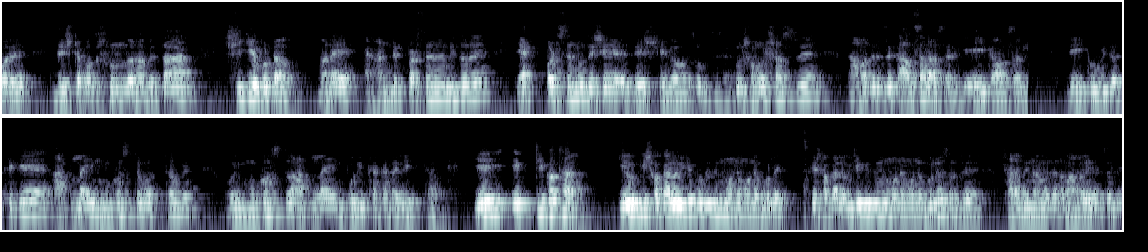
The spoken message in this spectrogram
পরে দেশটা কত সুন্দর হবে, তার শিখে ফোটাও। মানে হান্ড্রেড পার্সেন্টের ভিতরে এক পার্সেন্টও দেশে, দেশ সেইভাবে চলতেছে না। মূল সমস্যা হচ্ছে আমাদের যে কালচার আছে আর কি, এই কালচার যে কবিতা থেকে আট লাইন মুখস্থ করতে হবে, ওই মুখস্থ আট লাইন পরীক্ষার খাতায় লিখতে হবে। এই একটি কথা কেউ কি সকালে উঠে প্রতিদিন মনে মনে বলে? আজকে সকালে উঠে কি তুমি মনে মনে বলেছ যে সারাদিন আমি যেন ভালো হয়ে চলি?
